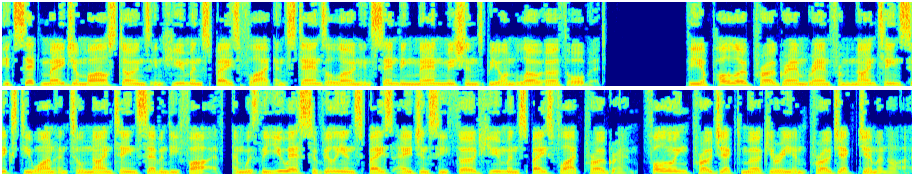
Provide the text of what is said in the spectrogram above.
It set major milestones in human spaceflight and stands alone in sending manned missions beyond low Earth orbit. The Apollo program ran from 1961 until 1975, and was the U.S. civilian space agency third human spaceflight program following Project Mercury and Project Gemini.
